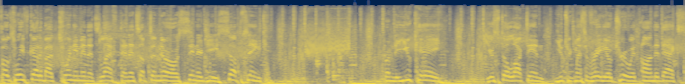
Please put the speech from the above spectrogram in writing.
Folks, we've got about 20 minutes left, and it's up to Neuro Synergy Subsync from the UK. You're still locked in. Utrecht Massive Radio, Druid on the decks.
